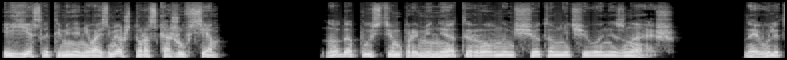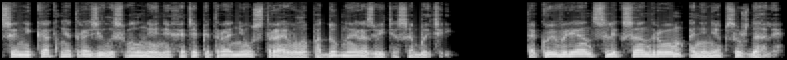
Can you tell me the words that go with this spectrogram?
И если ты меня не возьмешь, то расскажу всем». Но, допустим, про меня ты ровным счетом ничего не знаешь. На его лице никак не отразилось волнение, хотя Петра не устраивало подобное развитие событий. Такой вариант с Александровым они не обсуждали.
